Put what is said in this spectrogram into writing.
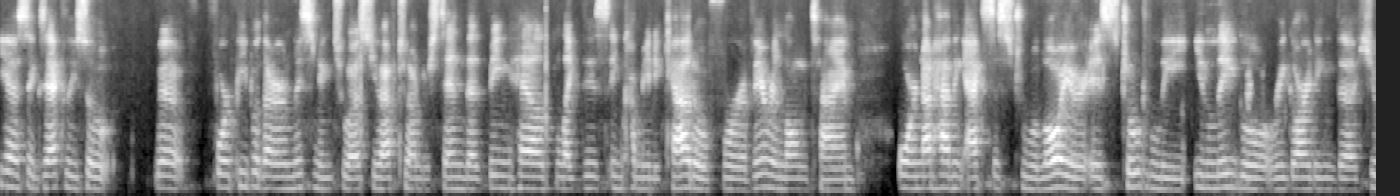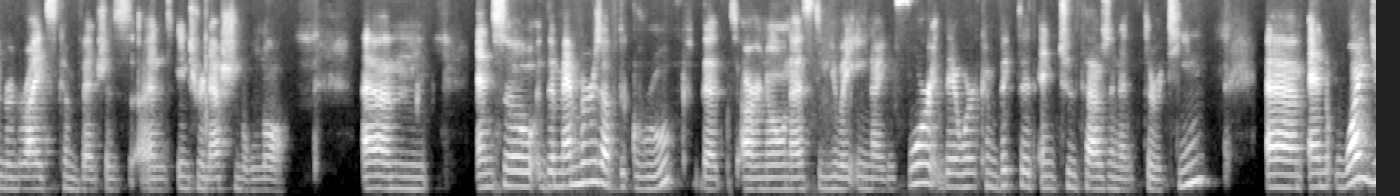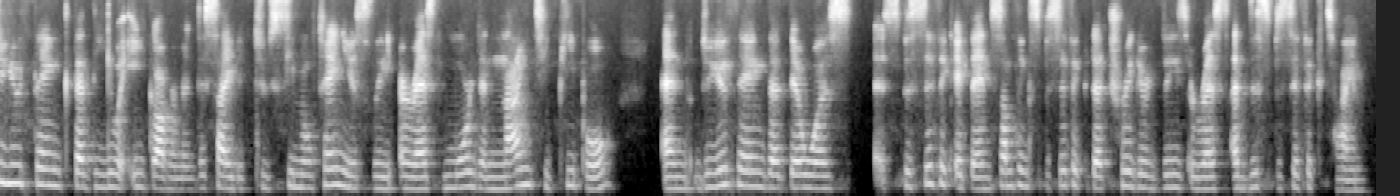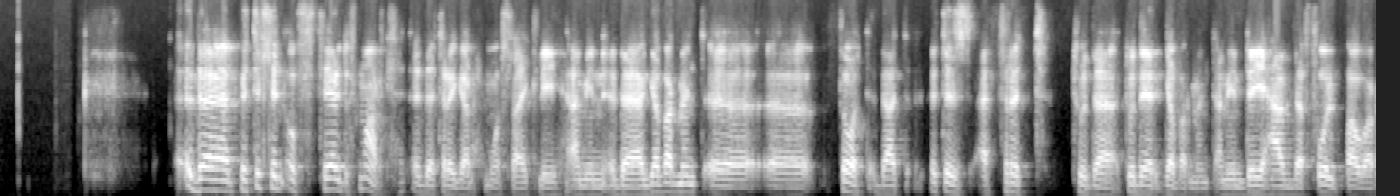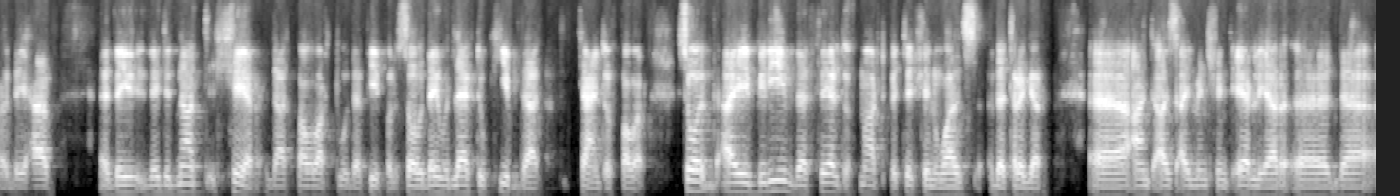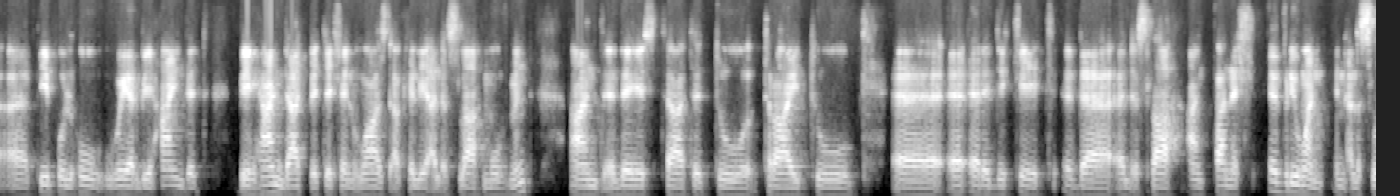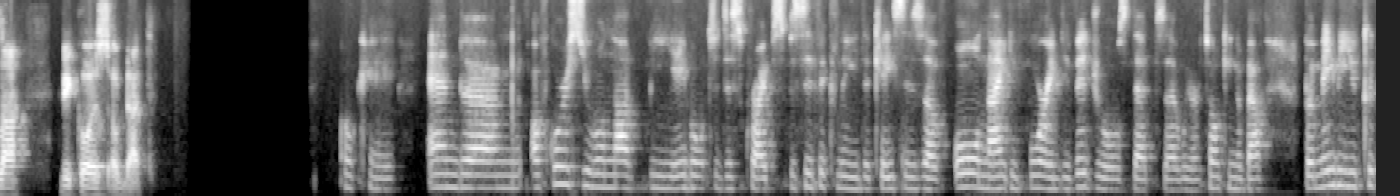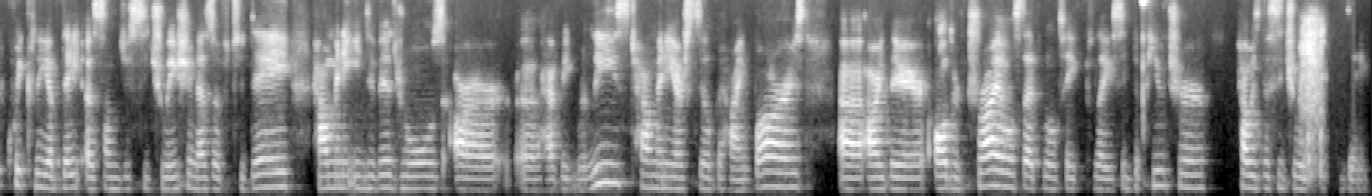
Yes, exactly. So uh, for people that are listening to us, you have to understand that being held like this incommunicado for a very long time or not having access to a lawyer is totally illegal regarding the human rights conventions and international law. Um, and so the members of the group that are known as the UAE 94, they were convicted in 2013. Um, and why do you think that the UAE government decided to simultaneously arrest more than 90 people? And do you think that there was specific event, something specific that triggered these arrests at this specific time? The petition of 3rd of March, the trigger, most likely. I mean, the government uh, uh, thought that it is a threat to the to their government. I mean, they have the full power. They have uh, they they did not share that power to the people, so they would like to keep that kind of power. So I believe the 3rd of March petition was the trigger. Uh, and as I mentioned earlier, uh, the uh, people who were behind it, behind that petition was actually Al Islah movement. And they started to try to eradicate the Al Islah and punish everyone in Al Islah because of that. Okay. And um, of course, you will not be able to describe specifically the cases of all 94 individuals that uh, we are talking about, but maybe you could quickly update us on the situation as of today. How many individuals are uh, have been released? How many are still behind bars? Uh, are there other trials that will take place in the future? How is the situation today?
